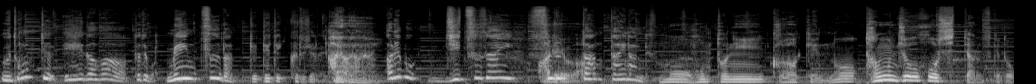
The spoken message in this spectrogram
うどんっていう映画は例えばメンツーだって出てくるじゃないですか、はいはいはい、あれも実在する団体なんですもう本当に香川県のタウン情報誌ってあるんですけど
